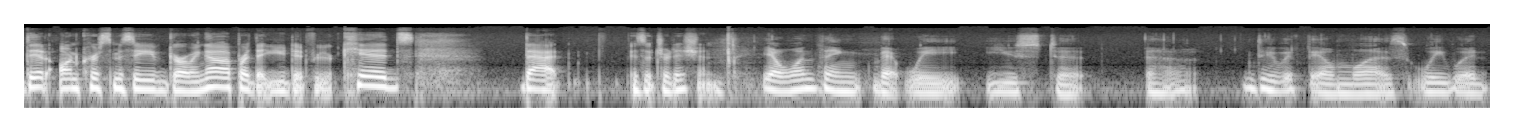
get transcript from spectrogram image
did on Christmas Eve growing up, or that you did for your kids, that is a tradition. Yeah, one thing that we used to uh, do with them was we would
